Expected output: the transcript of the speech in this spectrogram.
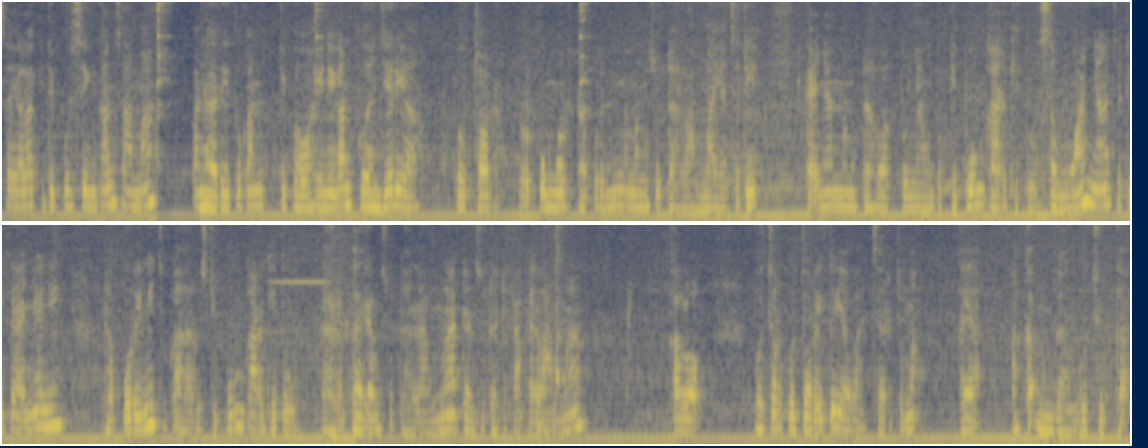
saya lagi dipusingkan sama pan hari itu kan di bawah ini kan banjir ya bocor. Umur dapur ini memang sudah lama ya jadi kayaknya memang udah waktunya untuk dibongkar gitu. Semuanya jadi kayaknya ini dapur ini juga harus dibongkar gitu. Barang sudah lama dan sudah dipakai lama. Kalau bocor-bocor itu ya wajar cuma kayak agak mengganggu juga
